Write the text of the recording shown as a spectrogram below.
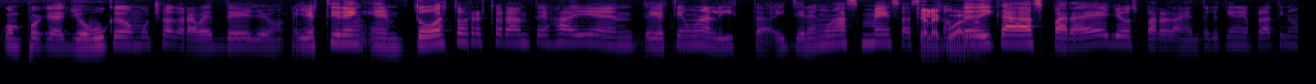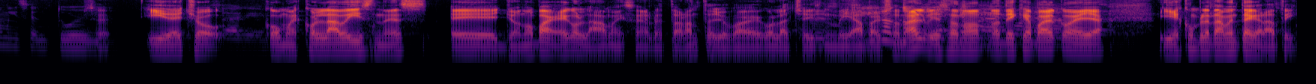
con- porque yo buqueo mucho a través de ellos. Ellos tienen en todos estos restaurantes high-end, ellos tienen una lista y tienen unas mesas Que que son dedicadas para ellos, para la gente que tiene Platinum y Centurion. Sí. Y de hecho, O sea que- como es con la business, eh, yo no pagué con la Amex en el restaurante, yo pagué con la Chase Sí, mía Sí, no- no personal y eso no, no tienes que pagar con ella. Y es completamente gratis.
